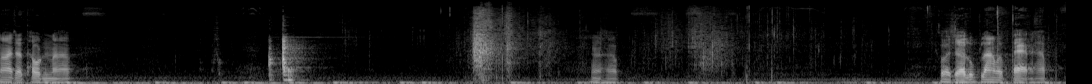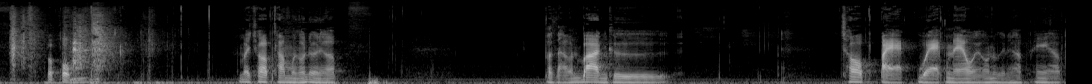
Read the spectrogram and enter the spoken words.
น่าจะทนนะครับ นะครับ ก็จะรูปร่างแปลกๆนะครับก็ผม ไม่ชอบทำเหมือนคนอื่นครับ ภาษาบ้านๆคือ ชอบแปลกแหวกแนวให้คนอื่นนะครับนี่ครับ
